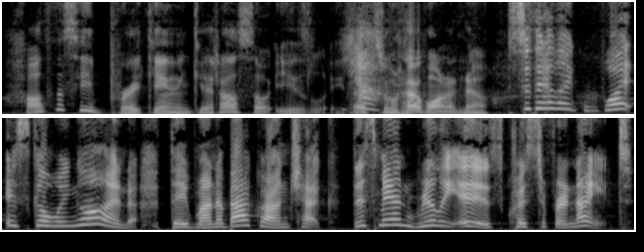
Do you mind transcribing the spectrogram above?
How does he break in and get out so easily? Yeah. That's what I want to know. So they're like, what is going on? They run a background check. This man really is Christopher Knight.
